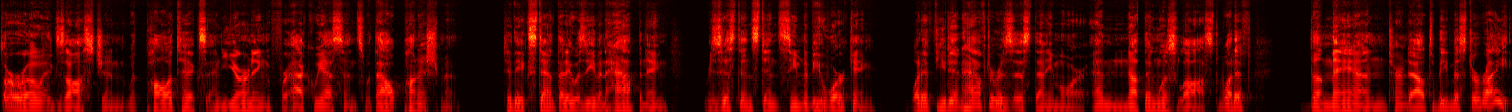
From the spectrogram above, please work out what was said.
thorough exhaustion with politics and yearning for acquiescence without punishment. To the extent that it was even happening, resistance didn't seem to be working. What if you didn't have to resist anymore and nothing was lost? What if the man turned out to be Mr. Right?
